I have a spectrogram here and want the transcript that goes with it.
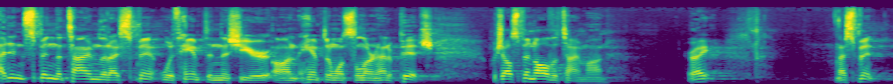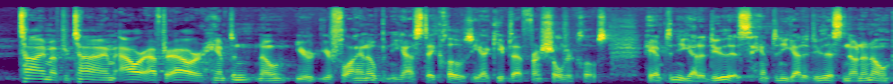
I didn't spend the time that I spent with Hampton this year on Hampton wants to learn how to pitch, which I'll spend all the time on, right? I spent time after time, hour after hour. Hampton, no, you're, you're flying open. You got to stay closed. You got to keep that front shoulder closed. Hampton, you got to do this. Hampton, you got to do this. No, no, no.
